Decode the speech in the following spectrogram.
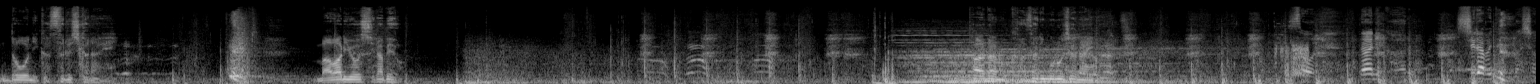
どうにかするしかない。周りを調べよ。うただの飾り物じゃないな。そうね。何かある調べてみましょ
